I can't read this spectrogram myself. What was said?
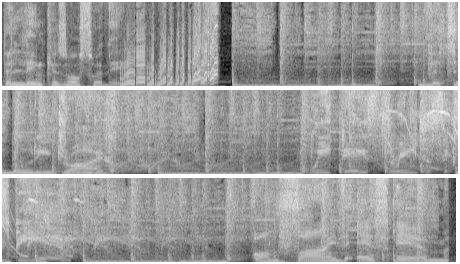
The link is also there. The Tabooty Drive. Weekdays 3 to 6 p.m. On 5FM.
